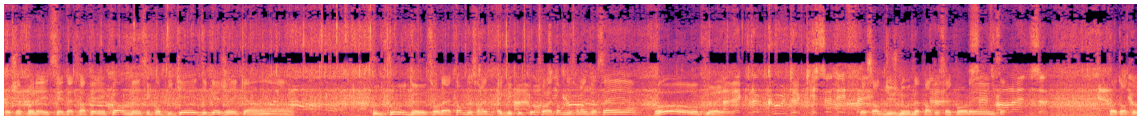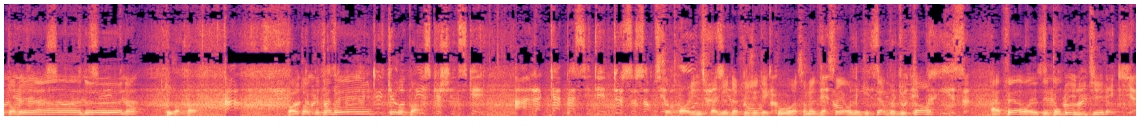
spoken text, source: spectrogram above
Le japonais essaie d'attraper les cordes, mais c'est compliqué. Il se dégage avec un coup de coude sur la tempe de son avec des coups de coude sur la tempe de son adversaire. Oh purée! Avec le coude qui se défait. Descente du genou de la part de Seth Rollins. Pour tenter de tomber. Un, deux, non, toujours pas. Ah, tenter une de tomber, toujours pas. Capacité de se sortir au ferait mieux d'infliger des coups à son adversaire au lieu de perdre du temps à faire euh, des tombées inutiles. Et qui à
